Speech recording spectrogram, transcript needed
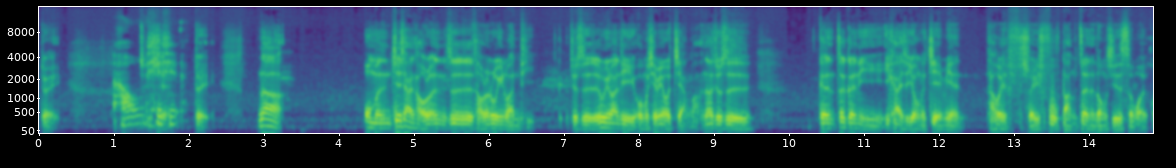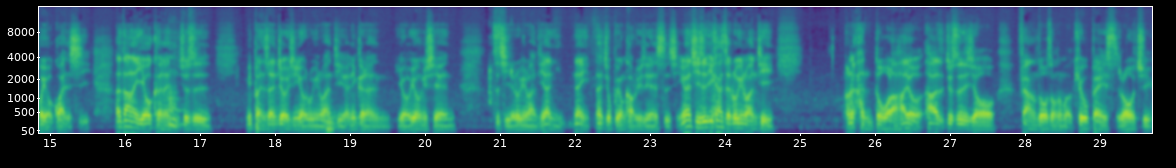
对，好，谢谢。对，那。我们接下来讨论是讨论录音软体，就是录音软体，我们前面有讲嘛，那就是跟这跟你一开始用的界面，它会随附绑正的东西是什么会有关系。那当然也有可能，就是你本身就已经有录音软体了，你可能有用一些自己的录音软体，那你那你那就不用考虑这件事情，因为其实一开始录音软体很多了，它有它就是有非常多种，什么 Cubase、Logic，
